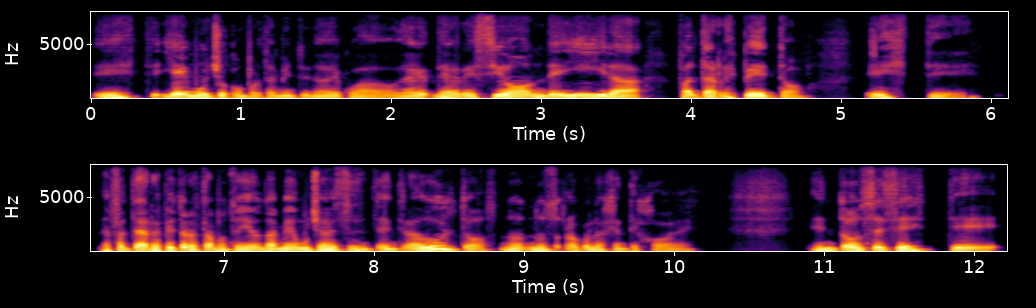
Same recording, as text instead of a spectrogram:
Este, y hay mucho comportamiento inadecuado, de, agresión, de ira, falta de respeto. Este, la falta de respeto la estamos teniendo también muchas veces entre, adultos, no, no, solo con la gente joven. Entonces, este,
